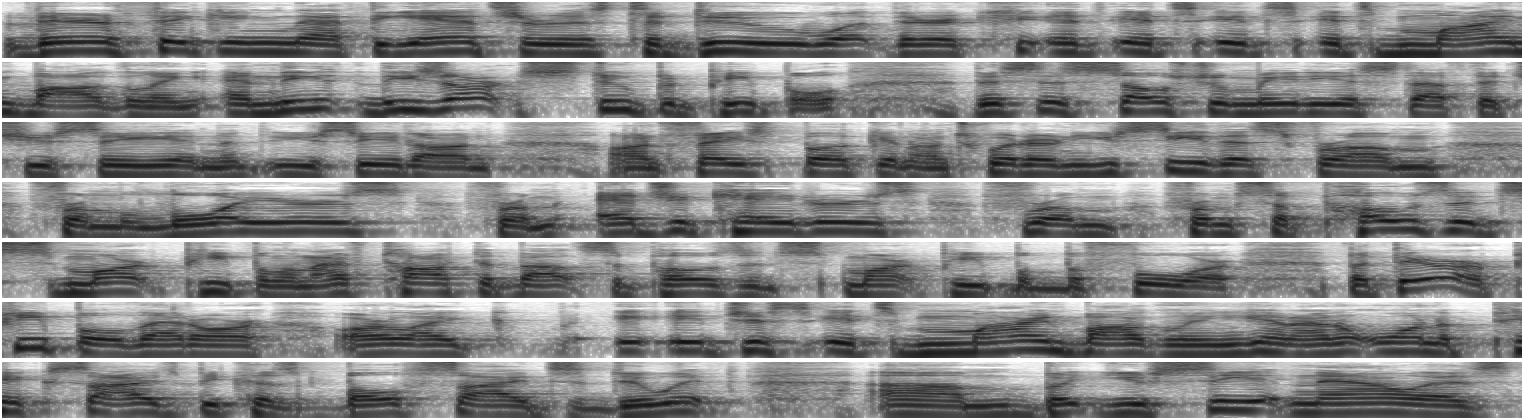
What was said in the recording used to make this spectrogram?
they're thinking that the answer is to do what they're. It, it's it's it's mind boggling, and these these aren't stupid people. This is social media stuff that you see, and you see it on on Facebook and on Twitter, and you see this from from lawyers, from educators, from from supposed smart people. And I've talked about supposed smart people before, but there are people that are are like it, it just it's mind boggling. Again, I don't want to pick sides because both sides do it, um, but you see it now as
